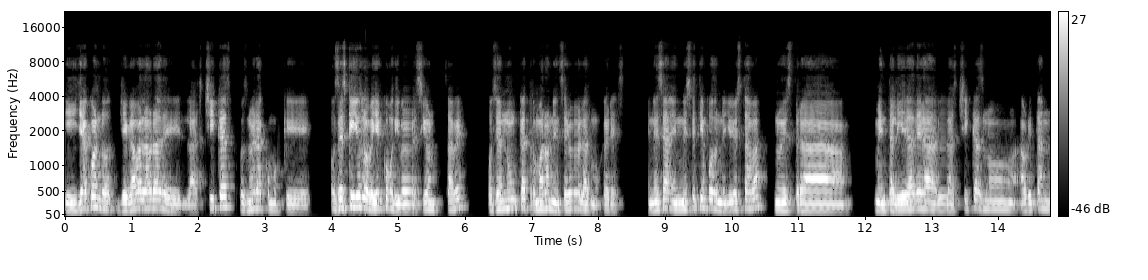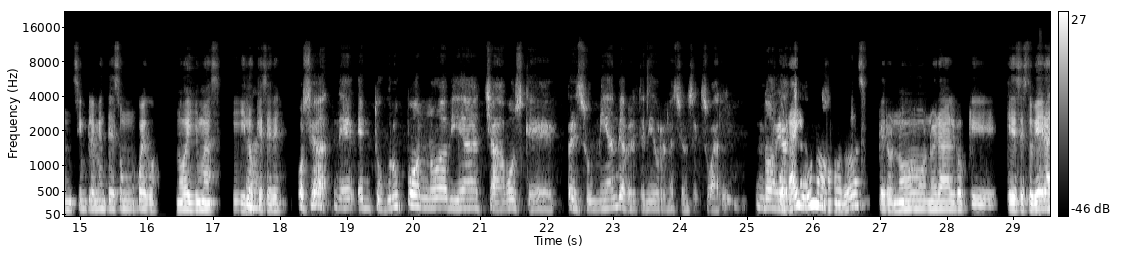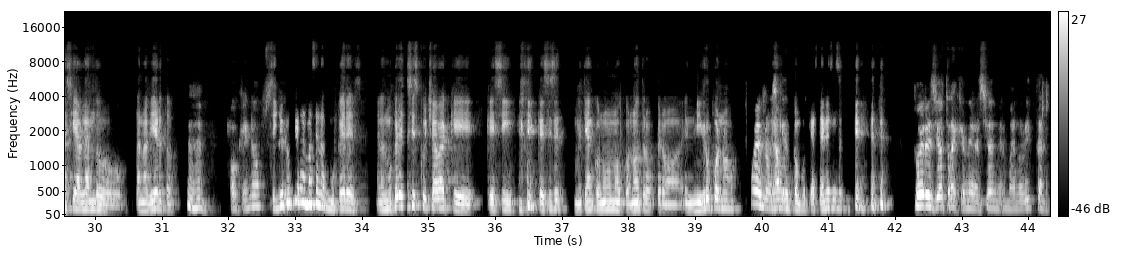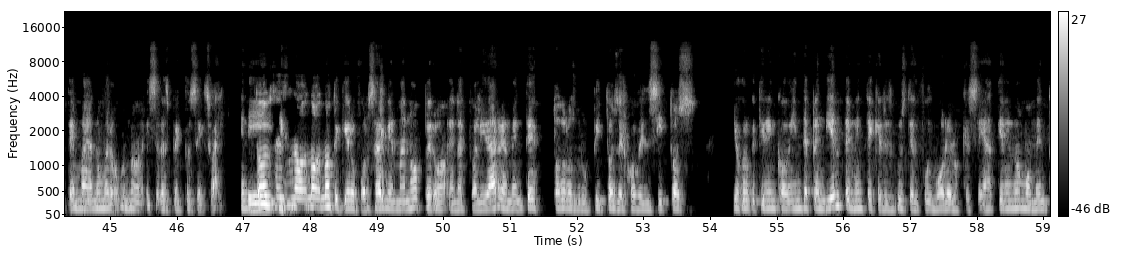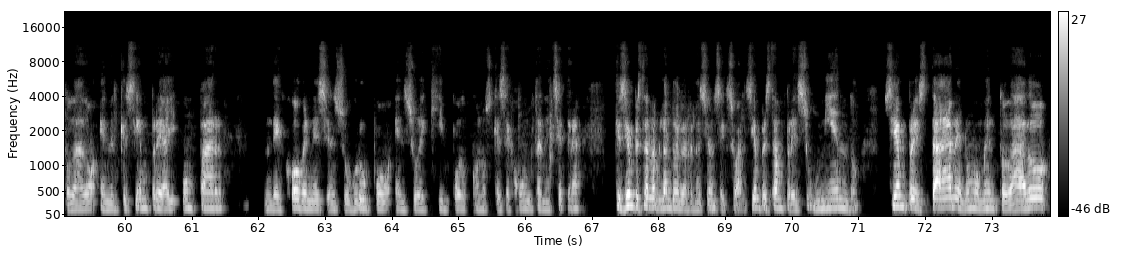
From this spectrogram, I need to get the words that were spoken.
y ya cuando llegaba la hora de las chicas, pues no era como que, o sea, es que ellos lo veían como diversión, ¿sabe? O sea, nunca tomaron en serio a las mujeres. En, esa, en ese tiempo donde yo estaba, nuestra mentalidad era las chicas no, ahorita simplemente es un juego, no hay más y lo que se dé. O sea, en tu grupo no había chavos que presumían de haber tenido relación sexual. no había Por ahí uno o dos, pero no, no era algo que, que se estuviera así hablando tan abierto. Ok, no. Pues, sí, yo creo que era más en las mujeres. En las mujeres sí escuchaba que, que sí, que sí se metían con uno o con otro, pero en mi grupo no. Bueno, es que como que hasta en ese... Tú eres de otra generación, hermano. Ahorita el tema número uno es el aspecto sexual. Entonces, no, no, no te quiero forzar, mi hermano, pero en la actualidad realmente todos los grupitos de jovencitos, yo creo que tienen, independientemente que les guste el fútbol o lo que sea, tienen un momento dado en el que siempre hay un par de jóvenes en su grupo, en su equipo, con los que se juntan, etcétera, que siempre están hablando de la relación sexual, siempre están presumiendo, siempre están en un momento dado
